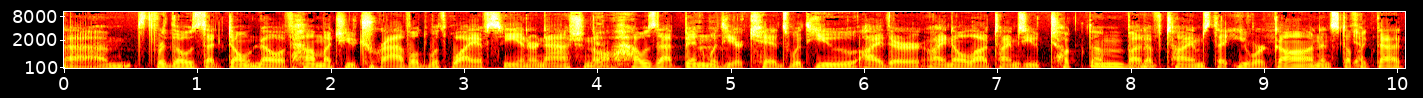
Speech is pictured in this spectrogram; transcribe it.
Um, for those that don't know of how much you traveled with YFC International, yep. how has that been with your kids? With you, either I know a lot of times you took them, but mm-hmm. of times that you were gone and stuff yep. like that.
